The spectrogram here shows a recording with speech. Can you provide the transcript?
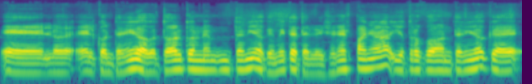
eh, el contenido, todo el contenido que emite Televisión Española y otro contenido que,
